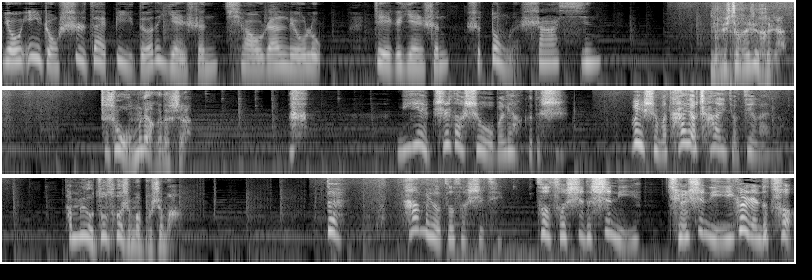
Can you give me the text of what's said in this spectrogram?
有一种势在必得的眼神悄然流露，这个眼神是动了杀心。你别伤害任何人，这是我们两个的事。你也知道是我们两个的事，为什么他要插一脚进来呢？他没有做错什么，不是吗？对，他没有做错事情，做错事的是你，全是你一个人的错。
